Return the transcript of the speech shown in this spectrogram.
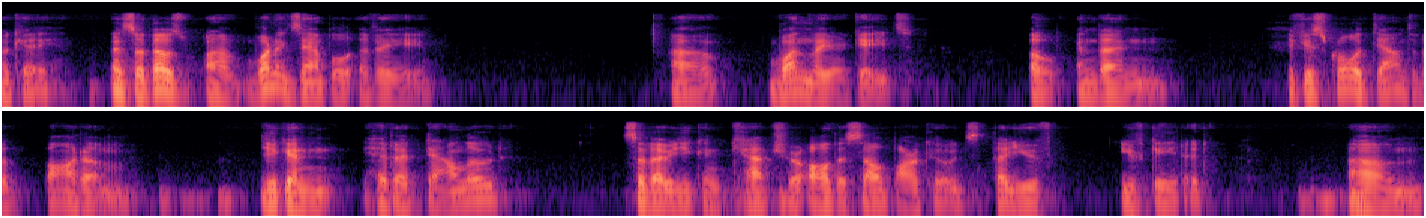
Okay, and so that was uh, one example of a uh, one layer gate. Oh, and then if you scroll down to the bottom, you can hit a download so that you can capture all the cell barcodes that you've you've gated. Um,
